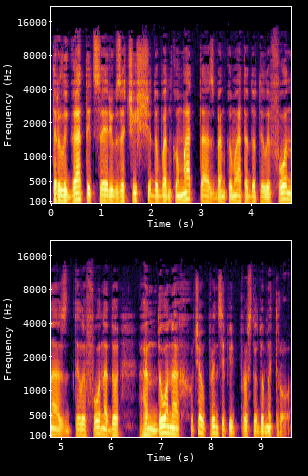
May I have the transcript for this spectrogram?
терлигати це рюкзачище до банкомата, з банкомата до телефона, з телефона до гандона, хоча, в принципі, просто до метро,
